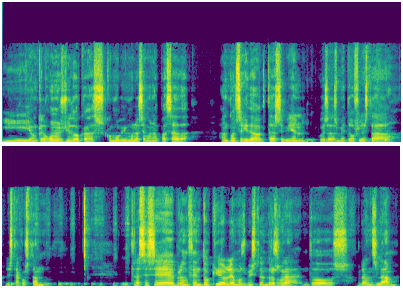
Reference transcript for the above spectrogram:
Y aunque algunos judokas, como vimos la semana pasada, han conseguido adaptarse bien, pues a Smetov le está, le está costando. Tras ese bronce en Tokio, le hemos visto en dos, dos Grand Slam,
